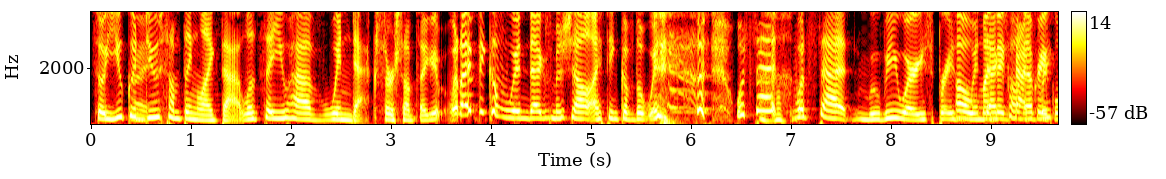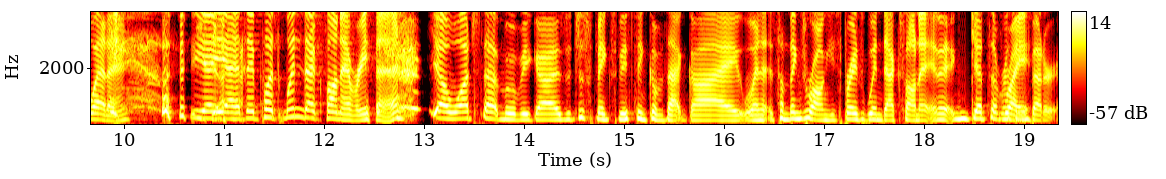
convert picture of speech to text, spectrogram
So you could do something like that. Let's say you have Windex or something. When I think of Windex, Michelle, I think of the Win. what's that? What's that movie where he sprays Oh, Windex my big on fat everything? Greek wedding. yeah, yeah, They put Windex on everything. Yeah, watch that movie, guys. It just makes me think of that guy when something's wrong, he sprays Windex on it and it gets everything Right. better.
